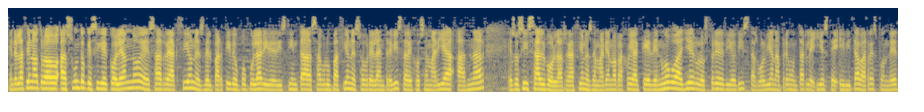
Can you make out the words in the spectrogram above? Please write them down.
En relación a otro asunto que sigue coleando, esas reacciones del Partido Popular y de distintas agrupaciones sobre la entrevista de José María Aznar. Eso sí, salvo las reacciones de Mariano Rajoy, a que de nuevo ayer los periodistas volvían a preguntarle y este evitaba responder,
